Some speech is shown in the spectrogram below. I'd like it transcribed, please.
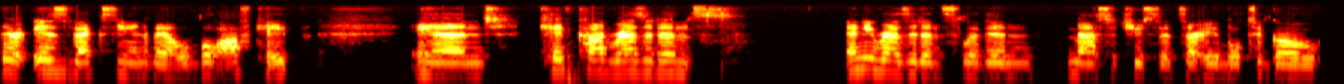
There is vaccine available off Cape, and Cape Cod residents, any residents within Massachusetts are able to go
